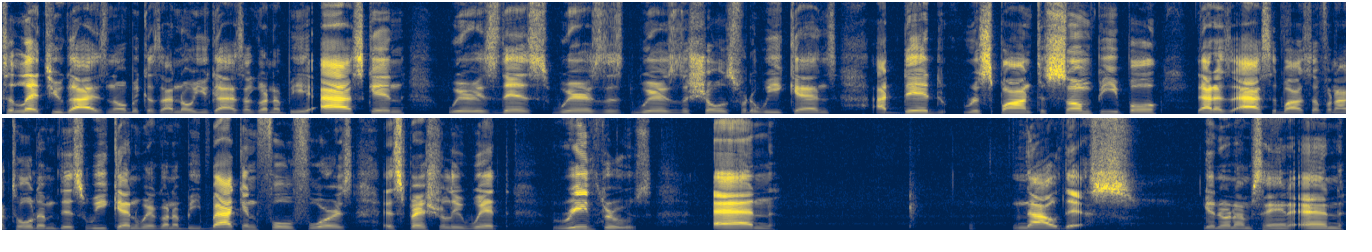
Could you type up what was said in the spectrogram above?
to let you guys know because I know you guys are gonna be asking where is this, where's this, where's the shows for the weekends. I did respond to some people that has asked about stuff, and I told them this weekend we're gonna be back in full force, especially with read-throughs, and now this. You know what I'm saying? And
